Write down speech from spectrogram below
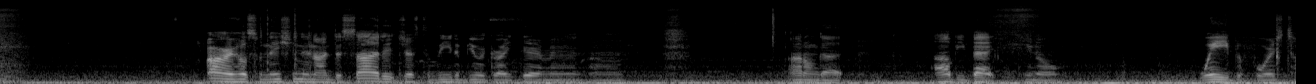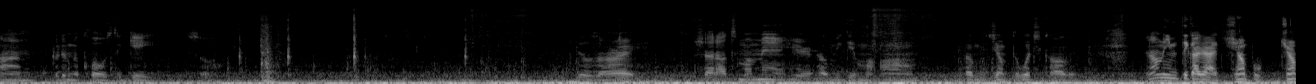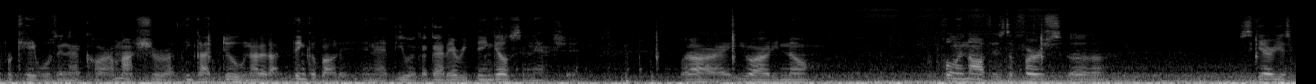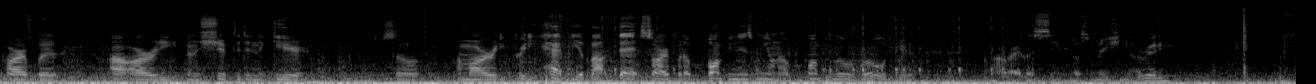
All right, Hustle Nation, and I decided just to leave the Buick right there, man. Um, I don't got, I'll be back, you know, way before it's time for them to close the gate. So, feels all right. Shout out to my man here, help me get my, um, help me jump to what you call it. And I don't even think I got jumper jumper cables in that car. I'm not sure. I think I do now that I think about it. In that Buick, I got everything else in there. Shit. But all right, you already know. Pulling off is the first uh, scariest part, but I already done shifted in the gear. So I'm already pretty happy about that. Sorry for the bumpiness. We on a bumpy little road here. All right, let's see. Hustle Nation, y'all ready?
